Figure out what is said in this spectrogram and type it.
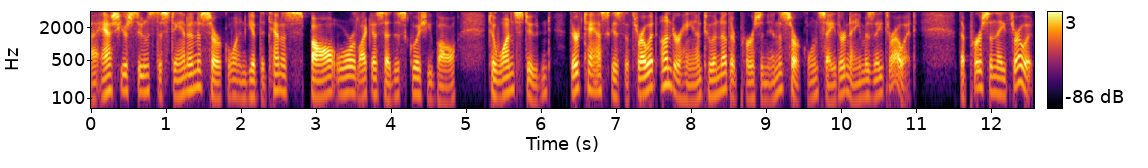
uh, ask your students to stand in a circle and give the tennis ball, or like I said, the squishy ball, to one student. Their task is to throw it underhand to another person in a circle and say their name as they throw it. The person they throw it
